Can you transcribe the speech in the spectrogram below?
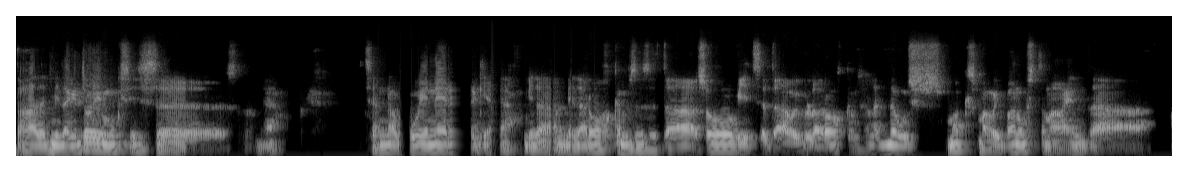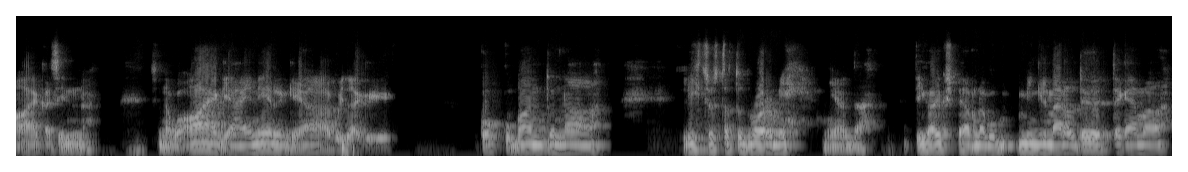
tahad, et midagi toimuks, siis äh, jah, see on nagu energia, mida, mida rohkem sa seda soovid, seda võib-olla rohkem sa oled nõus maksma või panustama enda aega sinna see nagu aeg ja energia kuidagi kokku panduna lihtsustatud vormi nii-öelda, et igaüks peab nagu mingil määral tööd tegema.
